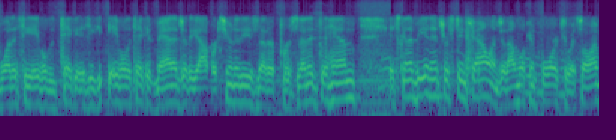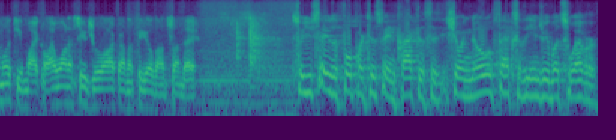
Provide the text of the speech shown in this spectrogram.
What is he able to take? Is he able to take advantage of the opportunities that are presented to him? It's going to be an interesting challenge, and I'm looking forward to it. So I'm with you, Michael. I want to see Drew Lock on the field on Sunday. So you say he was a full participant in practice, showing no effects of the injury whatsoever.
